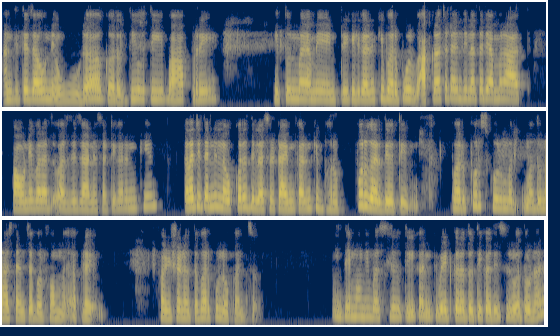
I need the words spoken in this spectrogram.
आणि तिथे जाऊन एवढं गर्दी होती बापरे! इथून मग आम्ही एंट्री केली. कारण की भरपूर अकराचा टाइम दिला तरी आम्हाला आत पावणे बारा वाजले जाण्यासाठी. कारण की कदाचित त्यांनी लवकरच दिला असेल टाइम कारण की भरपूर गर्दी होती. भरपूर स्कूल मधून आज त्यांचं परफॉर्म आपले फंक्शन होतं. भरपूर लोकांचं. ते मग मी बसली होती. कारण की वेट करत होती. कधी सुरुवात होणार?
